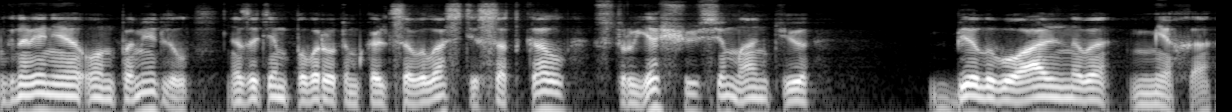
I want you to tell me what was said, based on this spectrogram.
Мгновение он помедлил, а затем поворотом кольца власти соткал струящуюся мантию беловуального меха.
